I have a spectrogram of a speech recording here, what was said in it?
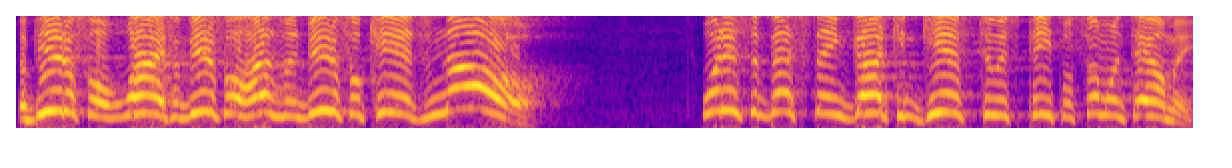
A beautiful wife, a beautiful husband, beautiful kids. No. What is the best thing God can give to his people? Someone tell me.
